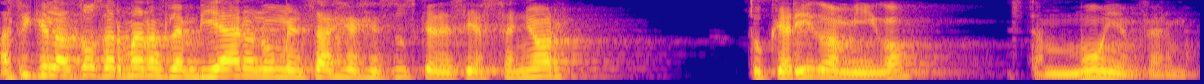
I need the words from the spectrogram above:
Así que las dos hermanas le enviaron un mensaje a Jesús que decía, Señor, tu querido amigo está muy enfermo.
